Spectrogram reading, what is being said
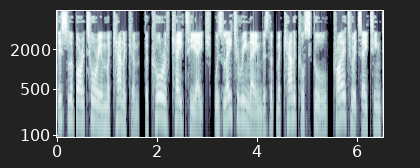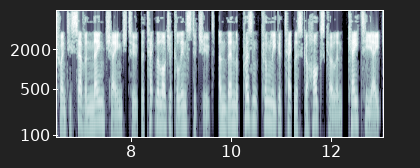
This Laboratorium Mechanicum, the core of KTH, was later renamed as the Mechanical School, prior to its 1827 name change to the Technological Institute, and then the present Kungliga Tekniska Högskolan, KTH,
